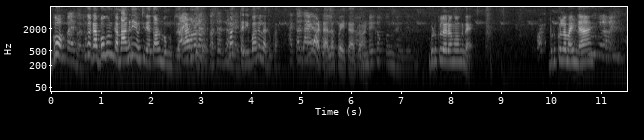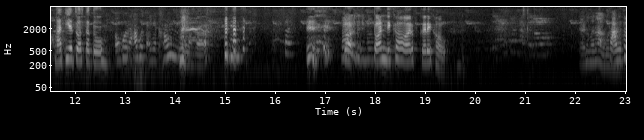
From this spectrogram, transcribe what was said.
गो तुका काय बघून का? मागणी येऊची रे तोंड बघून तुझा काढतो तो. बघ तरी बघला तुका. वाटायला पैता तोंड. बुडकुलं रंगोंग नाही. बुडकुलं माहीत ना? माती येतो असता तो तो- तोंड दिखाओ और करे खाओ सांगतो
